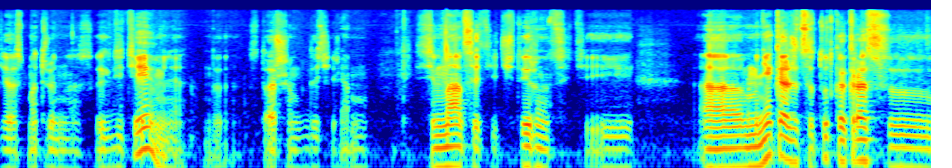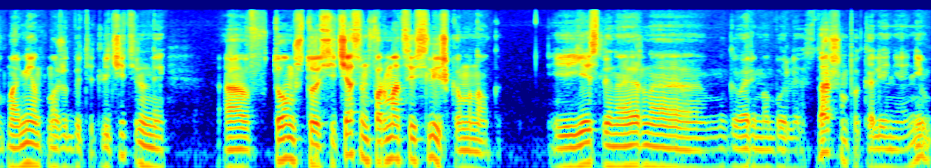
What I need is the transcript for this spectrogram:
я смотрю на своих детей, у меня да, старшим дочерям 17 и 14, и а, мне кажется, тут как раз момент может быть отличительный а, в том, что сейчас информации слишком много. И если, наверное, мы говорим о более старшем поколении, они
